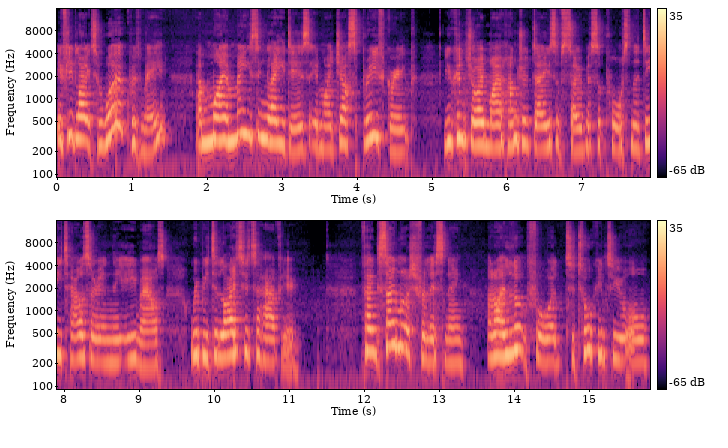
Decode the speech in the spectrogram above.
If you'd like to work with me and my amazing ladies in my Just Breathe group, you can join my 100 days of sober support, and the details are in the emails. We'd be delighted to have you. Thanks so much for listening, and I look forward to talking to you all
